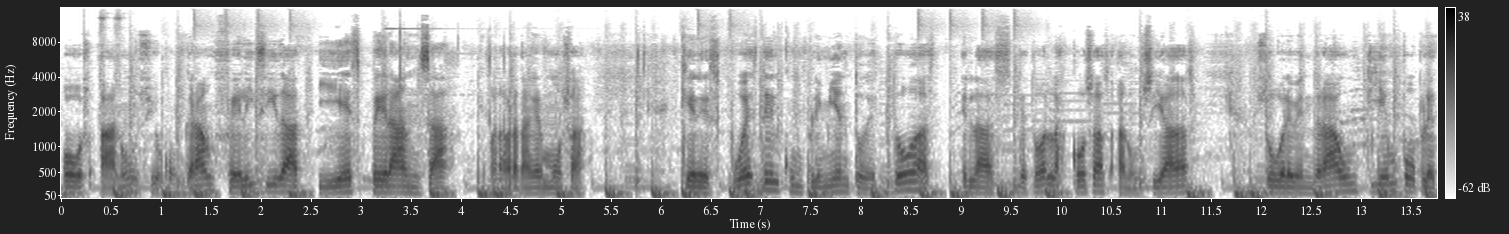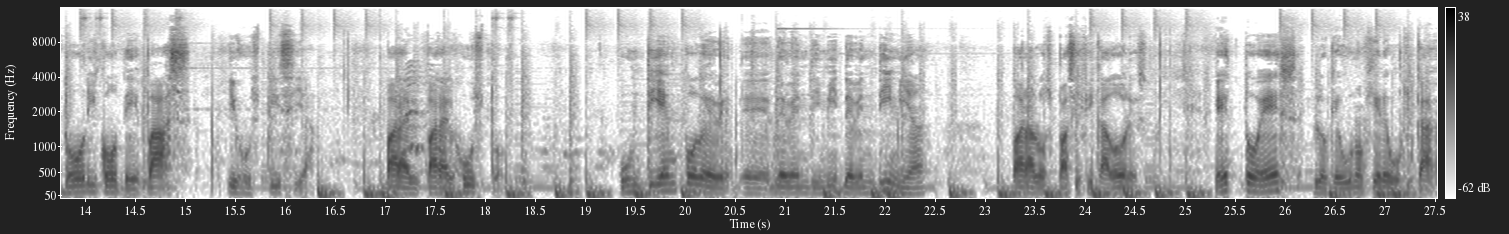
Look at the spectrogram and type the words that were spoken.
os anuncio con gran felicidad y esperanza, qué palabra tan hermosa, que después del cumplimiento de todas las, de todas las cosas anunciadas, sobrevendrá un tiempo pletórico de paz y justicia para el, para el justo, un tiempo de, de, vendimia para los pacificadores. Esto es lo que uno quiere buscar.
